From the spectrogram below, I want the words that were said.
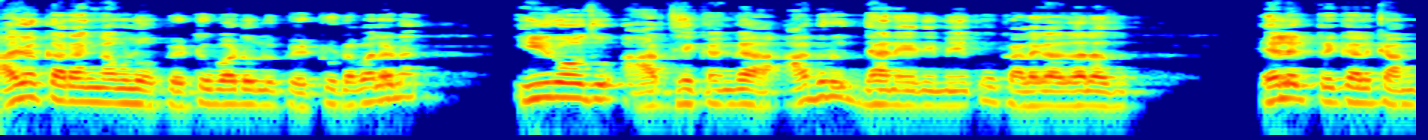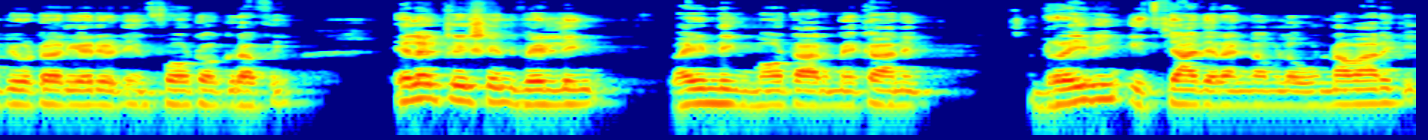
ఆ యొక్క రంగంలో పెట్టుబడులు పెట్టుట వలన ఈరోజు ఆర్థికంగా అభివృద్ధి అనేది మీకు కలగగలదు. Electrical computer editing photography electrician welding winding motor mechanic driving ఇత్యాది రంగంలో ఉన్నవారికి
